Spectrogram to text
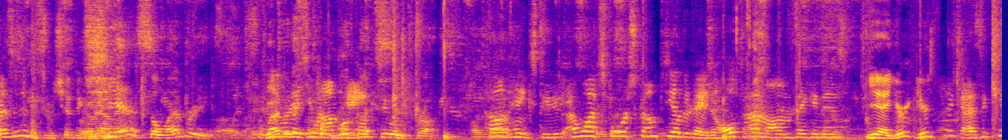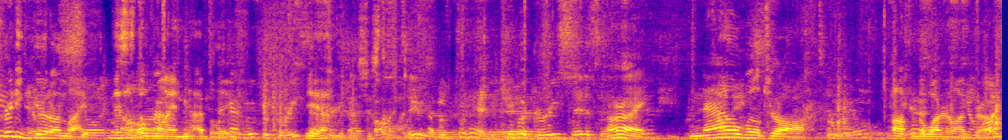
presidents and shit that go down. Yeah, celebrities. People that Celebrities, you would Tom look up Hanks. to and trust. Tom Hanks, dude. I watched Forrest Gump the other day. The whole time, all I'm thinking is, Yeah, you're you're that guy's a kid. pretty good on life. This is the one, I I believe. moved to Greece. Yeah. after That's just college, the too. Became a Greece citizen. All right, now we'll draw off of the waterlog You know draw. why?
